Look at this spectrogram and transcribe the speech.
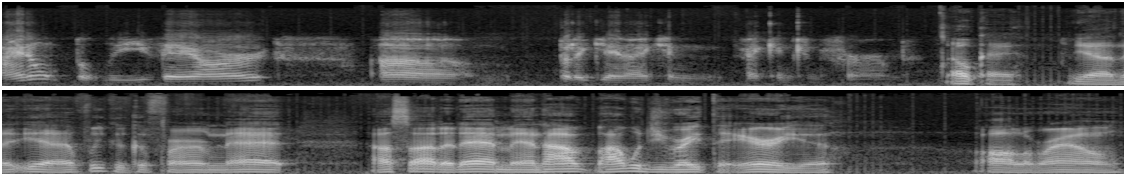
I don't believe they are. Um, but again, I can, I can confirm. Okay. Yeah. Yeah. If we could confirm that. Outside of that, man, how how would you rate the area all around?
